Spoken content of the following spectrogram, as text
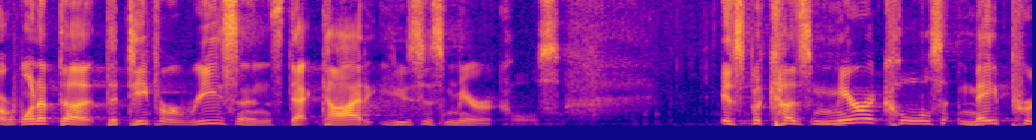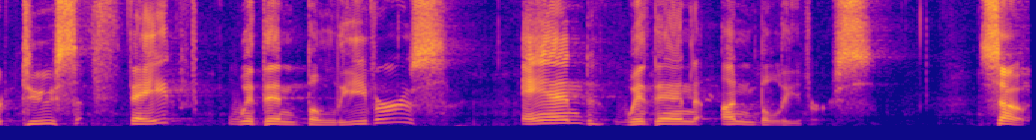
or one of the, the deeper reasons that God uses miracles, is because miracles may produce faith within believers and within unbelievers. So,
